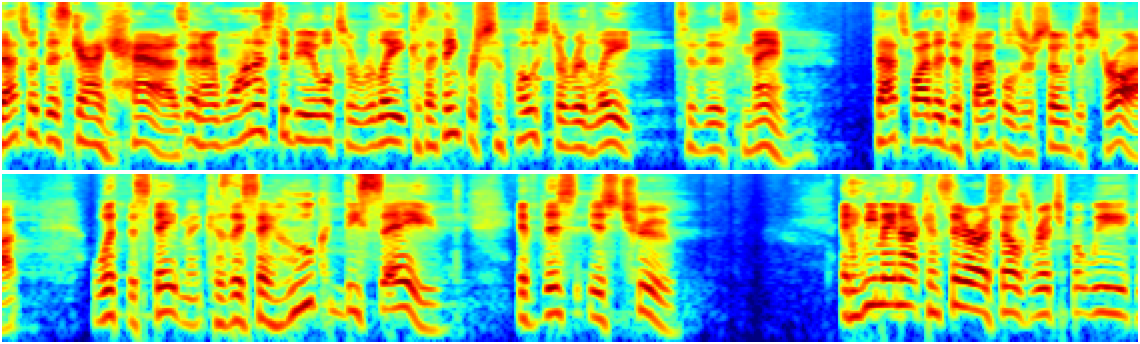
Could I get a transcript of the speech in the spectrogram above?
that's what this guy has. And I want us to be able to relate because I think we're supposed to relate to this man. That's why the disciples are so distraught with the statement because they say, Who could be saved if this is true? And we may not consider ourselves rich, but we,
